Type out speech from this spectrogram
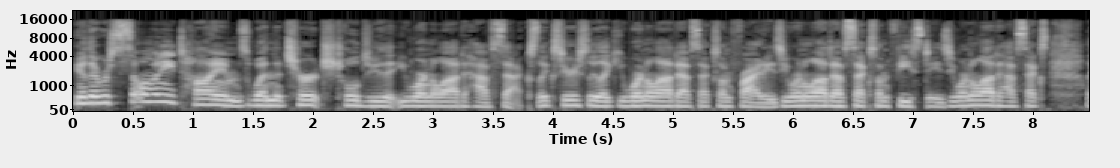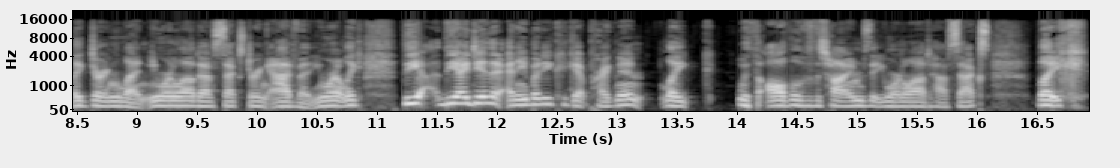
you know, there were so many times when the church told you that you weren't allowed to have sex. Like, seriously, like you weren't allowed to have sex on Fridays. You weren't allowed to have sex on feast days. You weren't allowed to have sex like during Lent. You weren't allowed to have sex during Advent. You weren't like the, the idea that anybody could get pregnant, like, with all of the times that you weren't allowed to have sex. Like,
